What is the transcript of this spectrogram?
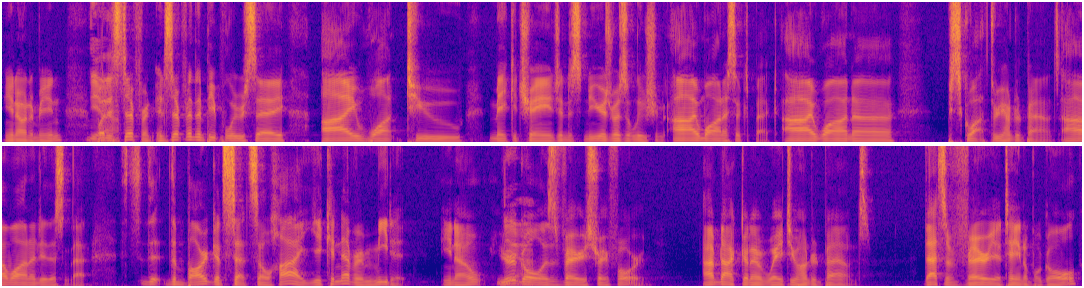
You know what I mean? But it's different. It's different than people who say, I want to make a change and it's New Year's resolution. I want a six pack. I want to squat 300 pounds. I want to do this and that. The, the bar gets set so high, you can never meet it. You know, your Yeah. goal is very straightforward. I'm not going to weigh 200 pounds. That's a very attainable goal.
